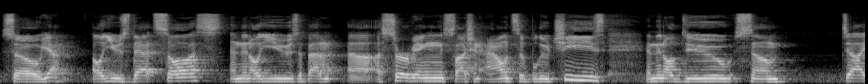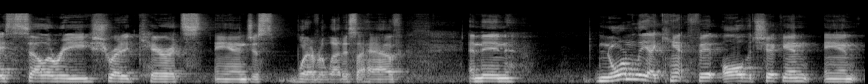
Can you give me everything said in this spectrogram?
So yeah, I'll use that sauce and then I'll use about an, uh, a serving slash an ounce of blue cheese and then I'll do some diced celery, shredded carrots, and just whatever lettuce I have. And then normally I can't fit all the chicken and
